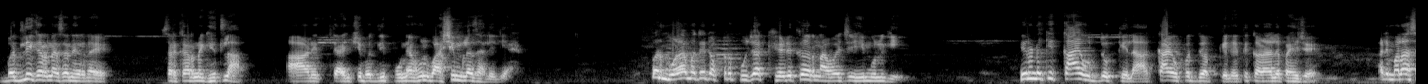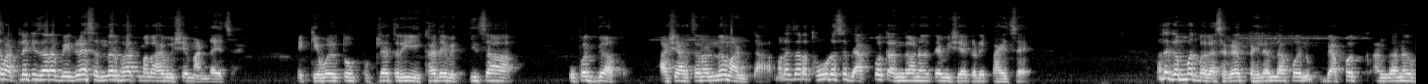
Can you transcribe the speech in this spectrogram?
बदली करण्याचा निर्णय सरकारने घेतला आणि त्यांची बदली पुण्याहून वाशिमला झालेली आहे. पण मुळामध्ये डॉक्टर पूजा खेडकर नावाची ही मुलगी हिनं नक्की काय उद्योग केला काय उपद्व्याप केले ते कळायला पाहिजे. आणि मला असं वाटलं की जरा वेगळ्या संदर्भात मला हा विषय मांडायचा आहे. केवळ तो कुठल्या तरी एखाद्या व्यक्तीचा उपद्व्याप अशा अडचणं न मांडता मला जरा थोडंसं व्यापक अंगानं त्या विषयाकडे पाहायचं आहे. आता गंमत बघा सगळ्यात पहिल्यांदा आपण व्यापक अंगानं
